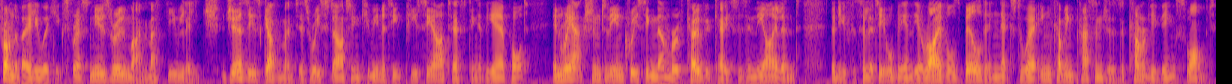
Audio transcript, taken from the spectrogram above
From the Bailiwick Express newsroom, I'm Matthew Leach. Jersey's government is restarting community PCR testing at the airport in reaction to the increasing number of COVID cases in the island. The new facility will be in the arrivals building next to where incoming passengers are currently being swabbed.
